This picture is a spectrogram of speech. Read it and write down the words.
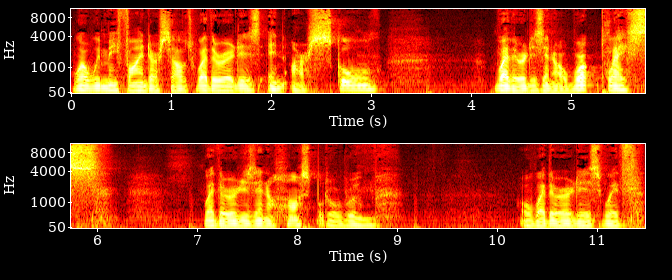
where we may find ourselves, whether it is in our school, whether it is in our workplace, whether it is in a hospital room or whether it is with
